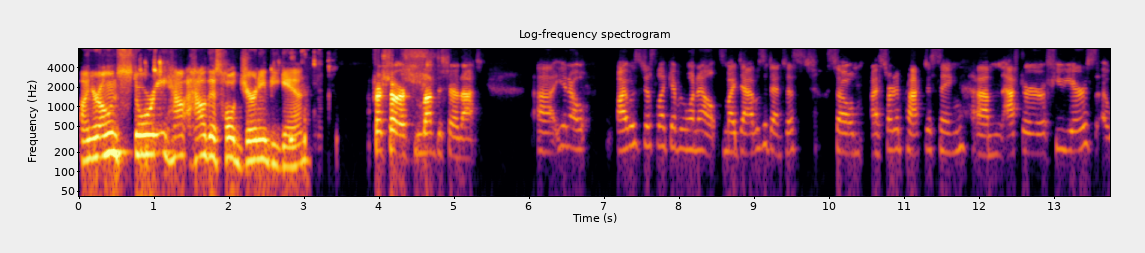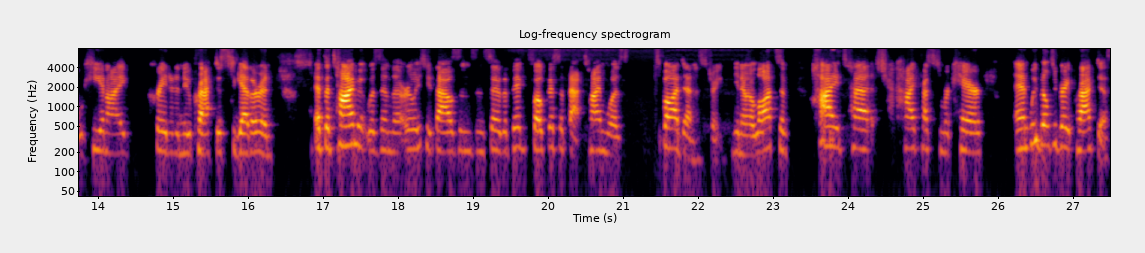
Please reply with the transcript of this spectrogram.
on your own story? How how this whole journey began? For sure, love to share that. Uh, you know, I was just like everyone else. My dad was a dentist, so I started practicing. Um, after a few years, uh, he and I created a new practice together. And at the time, it was in the early 2000s. And so the big focus at that time was spa dentistry, you know, lots of high touch, high customer care. And we built a great practice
